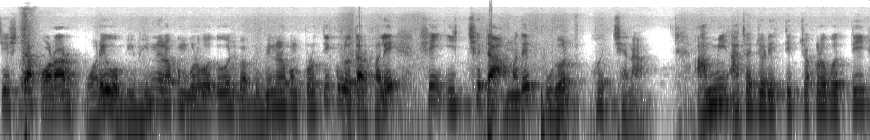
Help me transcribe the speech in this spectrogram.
চেষ্টা করার পরেও বিভিন্ন রকম গ্রহদোষ বা বিভিন্ন রকম প্রতিকূলতার ফলে সেই ইচ্ছেটা আমাদের পূরণ হচ্ছে না। আমি আচার্য ঋত্বিক চক্রবর্তী,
